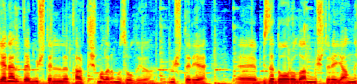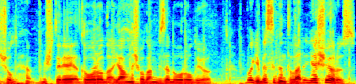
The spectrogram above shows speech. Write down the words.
genelde müşterilerle tartışmalarımız oluyor. Müşteriye e, bize doğru olan müşteriye yanlış oluyor. Müşteriye doğru olan, yanlış olan bize doğru oluyor. Bu gibi sıkıntılar yaşıyoruz.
